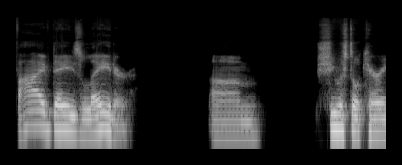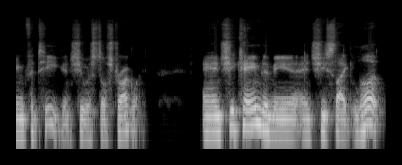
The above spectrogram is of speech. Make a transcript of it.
five days later, um, she was still carrying fatigue and she was still struggling. And she came to me and she's like, Look,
